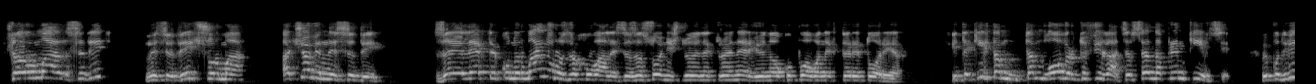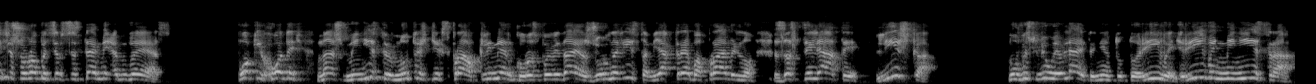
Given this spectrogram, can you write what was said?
Шаурма сидить? Не сидить шурма. А чого він не сидить? За електрику нормально розрахувалися за сонячну електроенергію на окупованих територіях. І таких там, там овер дофіга. Це все напрямківці. Ви подивіться, що робиться в системі МВС. Поки ходить наш міністр внутрішніх справ Кліменко, розповідає журналістам, як треба правильно застеляти ліжка. Ну ви собі уявляєте, ні, тобто рівень, рівень міністра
